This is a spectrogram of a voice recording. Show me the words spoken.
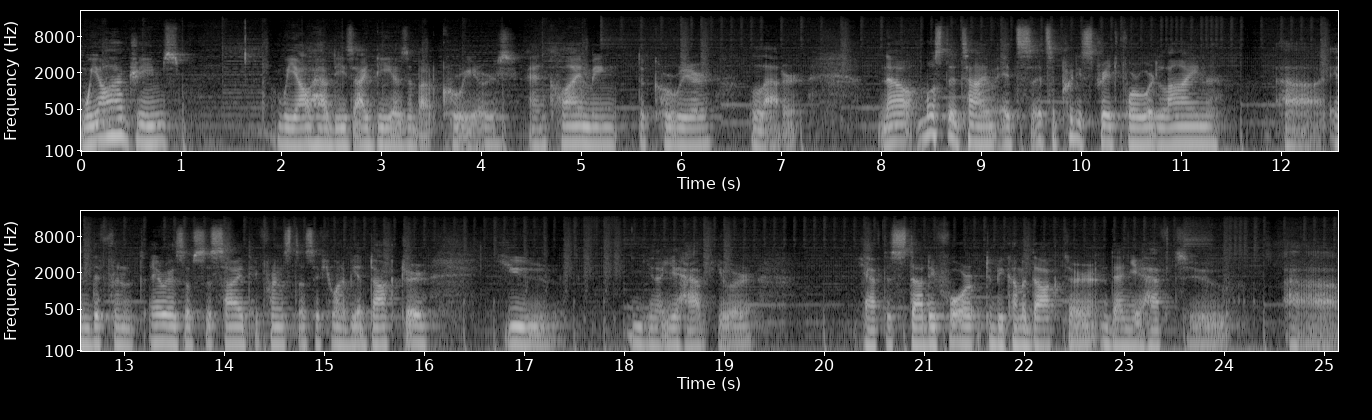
we all have dreams, we all have these ideas about careers and climbing the career ladder. Now, most of the time, it's it's a pretty straightforward line uh, in different areas of society. For instance, if you want to be a doctor, you you know you have your you have to study for to become a doctor then you have to uh,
